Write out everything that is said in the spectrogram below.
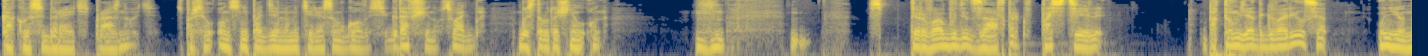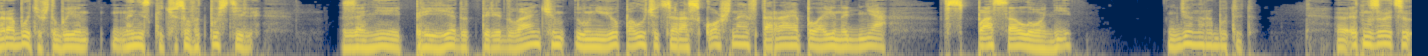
«Как вы собираетесь праздновать?» — спросил он с неподдельным интересом в голосе. «Годовщину, свадьбы», — быстро уточнил он. «Сперва будет завтрак в постели. Потом я договорился у нее на работе, чтобы ее на несколько часов отпустили. За ней приедут перед ланчем, и у нее получится роскошная вторая половина дня в спа-салоне». «Где она работает?» Э, это называется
